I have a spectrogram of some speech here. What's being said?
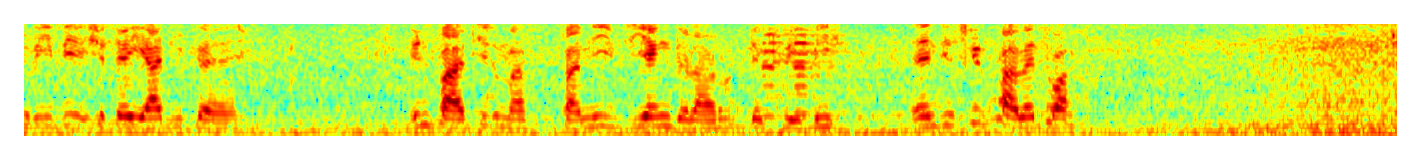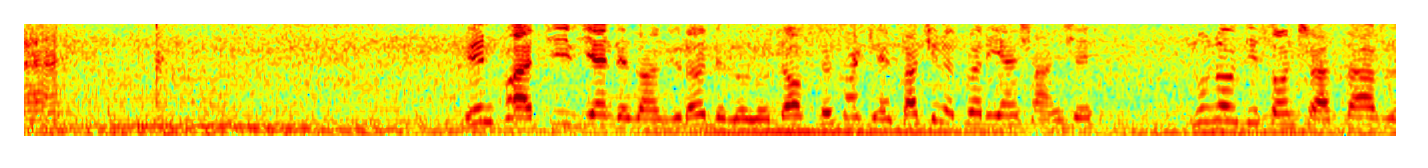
Kribi. Je t'ai dit que. Une partie de ma famille vient de la route de Kribi. Elle ne discute pas avec toi. Hein? Une partie vient des environs de l'Olodov. C'est ça qui est ça, tu ne peux rien changer. Nous, nos vies sont traçables.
